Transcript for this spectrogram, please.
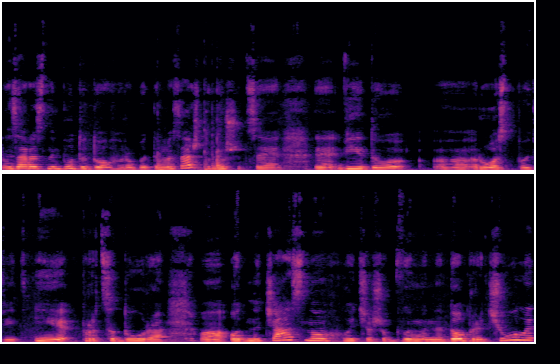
Зараз не буду довго робити масаж, тому що це е, відео. Е, Розповідь і процедура е, одночасно. Хочу, щоб ви мене добре чули,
